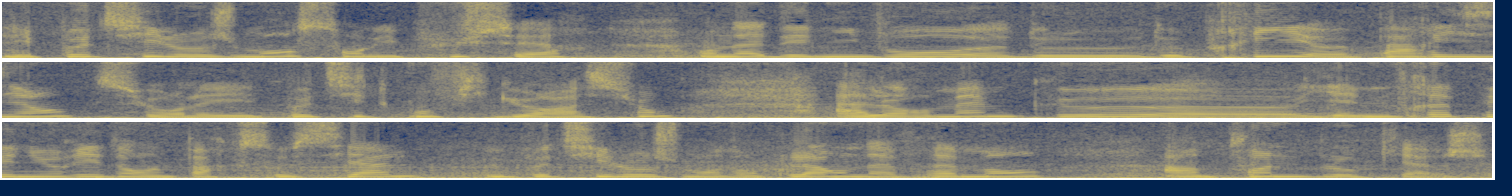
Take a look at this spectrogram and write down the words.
les petits logements sont les plus chers. On a des niveaux euh, de, prix euh, parisiens sur les petites configurations, alors même qu'il y a une vraie pénurie dans le parc social de petits logements. Donc là, on a vraiment un point de blocage.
